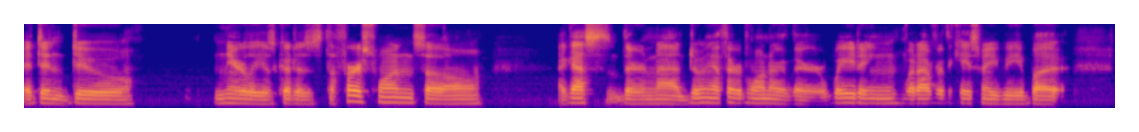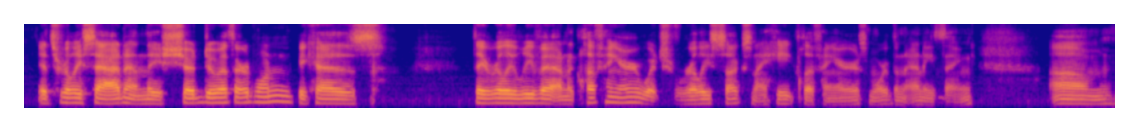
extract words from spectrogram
it didn't do nearly as good as the first one, so I guess they're not doing a third one or they're waiting, whatever the case may be, but it's really sad and they should do a third one because they really leave it on a cliffhanger, which really sucks and I hate cliffhangers more than anything. Um,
